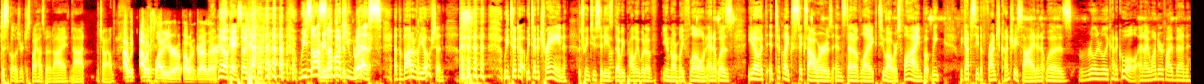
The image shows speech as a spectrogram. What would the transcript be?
Disclosure, just my husband and I, not the child. I would I would fly to Europe. I wouldn't drive there. No, okay, so yeah, we saw I mean, so much you miss at the bottom of the ocean. we took a we took a train between two cities that we probably would have you know normally flown, and it was you know it, it took like six hours instead of like two hours flying, but we we got to see the French countryside, and it was really really kind of cool. And I wonder if I've been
